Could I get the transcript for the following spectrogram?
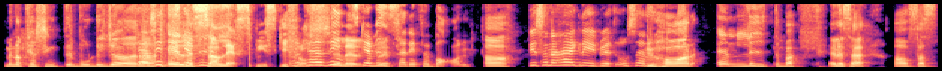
Men de kanske inte borde göra Kanske inte Elsa visa- lesbisk i de Frost. kanske inte ska visa det för barn. Ja, Det är såna här grejer du vet och sen... du har en liten bara, eller så här, ja fast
